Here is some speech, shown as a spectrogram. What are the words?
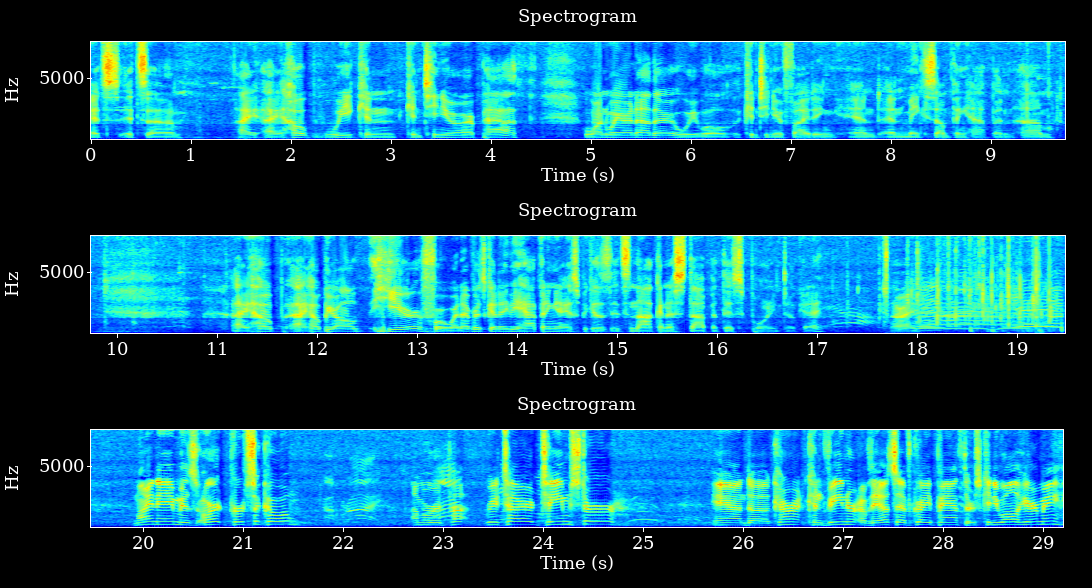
it's, it's, uh, I, I hope we can continue our path one way or another, we will continue fighting and, and make something happen. Um, I hope I hope you're all here for whatever's going to be happening next because it's not going to stop at this point. Okay. All right. My name is Art Persico. I'm a reti- retired Teamster and uh, current convener of the SF Grey Panthers. Can you all hear me?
